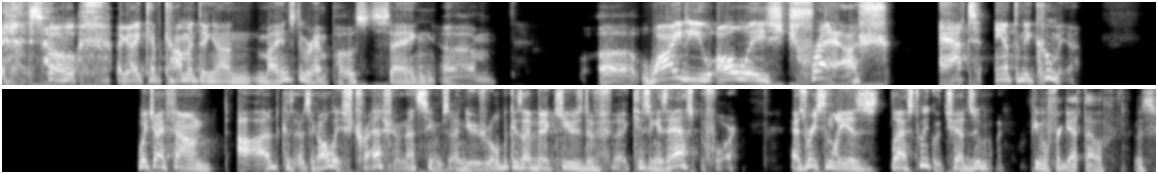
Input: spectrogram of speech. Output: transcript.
so a guy kept commenting on my Instagram post saying, um, uh, why do you always trash at Anthony Cumia? Which I found odd because I was like, always trash him. That seems unusual because I've been accused of uh, kissing his ass before, as recently as last week with Chad Zumock. People forget though. It was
